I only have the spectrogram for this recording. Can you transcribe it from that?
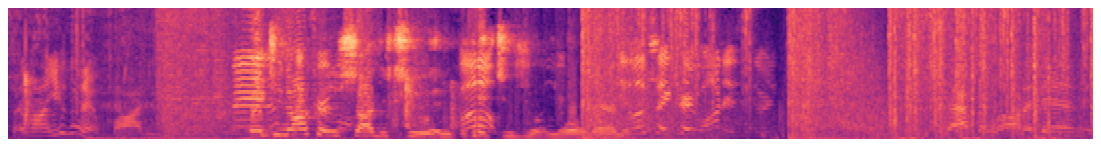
Trayvon, you good at body. Wait, you know I looks could have shot at you and Oh. hit you for more Trayvon- It looks like Trayvon is good. That's a lot of damage.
